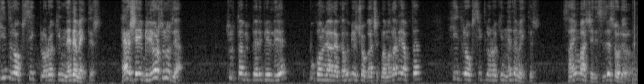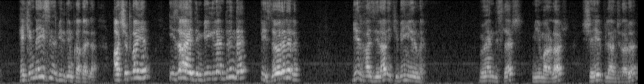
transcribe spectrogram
Hidroksiklorokin ne demektir? Her şeyi biliyorsunuz ya. Türk Tabipleri Birliği bu konuyla alakalı birçok açıklamalar yaptı. Hidroksiklorokin ne demektir? Sayın Bahçeli size soruyorum. Hekim değilsiniz bildiğim kadarıyla. Açıklayın, izah edin, bilgilendirin de biz de öğrenelim. 1 Haziran 2020 Mühendisler, mimarlar, şehir plancıları,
